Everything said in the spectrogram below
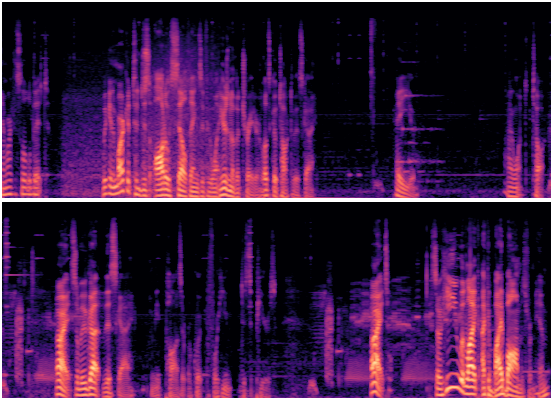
can I mark this a little bit? We can mark it to just auto sell things if we want. Here's another trader. Let's go talk to this guy. Hey, you. I want to talk. All right, so we've got this guy. Let me pause it real quick before he disappears. All right. So he would like, I could buy bombs from him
